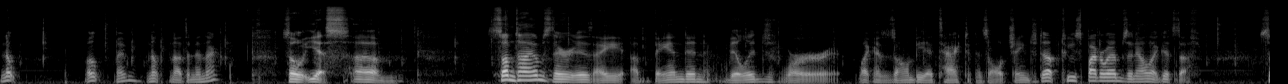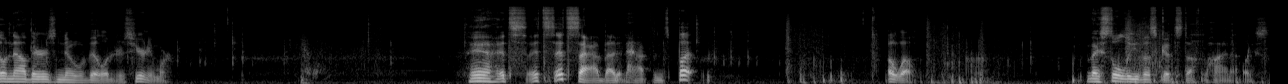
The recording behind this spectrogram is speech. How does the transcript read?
Nope. Oh, maybe. Nope, nothing in there. So, yes. Um, sometimes there is a abandoned village where, like, a zombie attacked and it's all changed up to spiderwebs and all that good stuff. So now there's no villagers here anymore. Yeah, it's it's it's sad that it happens, but oh well. They still leave us good stuff behind at least.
